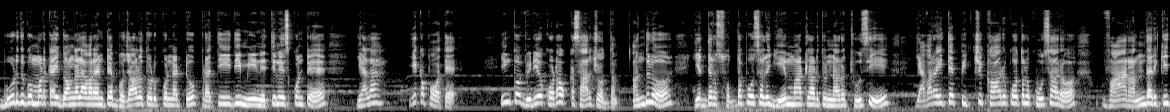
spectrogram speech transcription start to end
బూడిద గుమ్మడికాయ దొంగలు ఎవరంటే భుజాలు తొడుక్కున్నట్టు ప్రతిదీ మీ నెత్తినేసుకుంటే ఎలా? ఇకపోతే. ఇంకో వీడియో కూడా ఒక్కసారి చూద్దాం. అందులో ఇద్దరు శుద్ధపూసలు ఏం మాట్లాడుతున్నారో చూసి ఎవరైతే పిచ్చి కారు కోతలు కూసారో వారందరికీ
